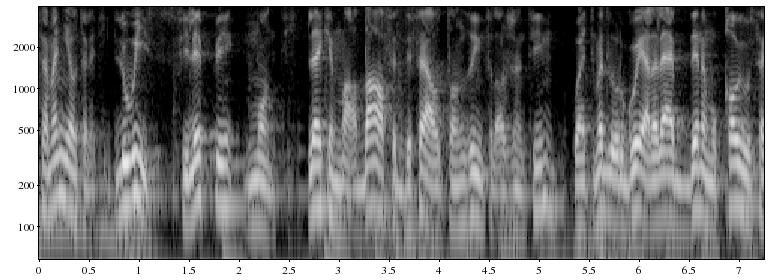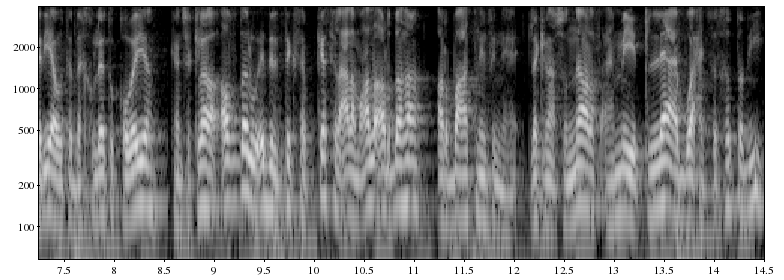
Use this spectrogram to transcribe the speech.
38 لويس فيليبي مونتي. لكن مع ضعف الدفاع والتنظيم في الأرجنتين واعتماد الاورجواي على لاعب دينامو قوي وسريع وتدخلاته قوية كان شكلها أفضل وقدرت تكسب كأس العالم على أرضها 4 2 في النهائي. لكن عشان نعرف أهمية لاعب واحد في الخطة دي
